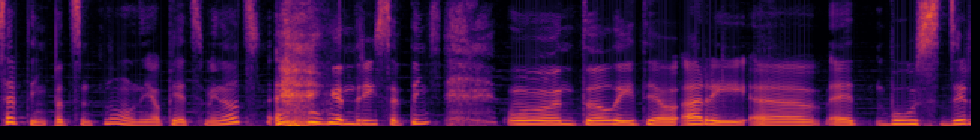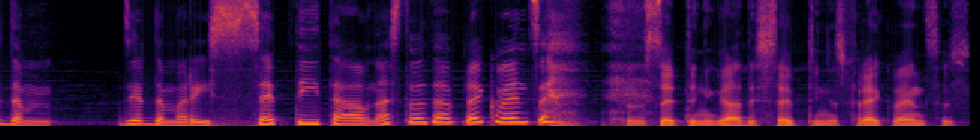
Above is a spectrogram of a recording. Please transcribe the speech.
17, nu, jau 5 minūtes, gandrīz 7, un tūlīt jau arī uh, et, būs dzirdam, dzirdam arī 7. un 8. frekvence. Tad 7 gadi, 7 frekvences,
